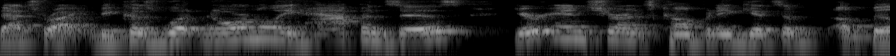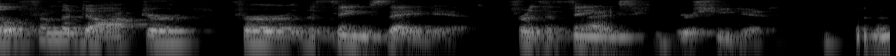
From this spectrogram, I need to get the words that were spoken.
That's right. Because what normally happens is your insurance company gets a, a bill from the doctor for the things they did, for the things right. he or she did. Mm-hmm.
